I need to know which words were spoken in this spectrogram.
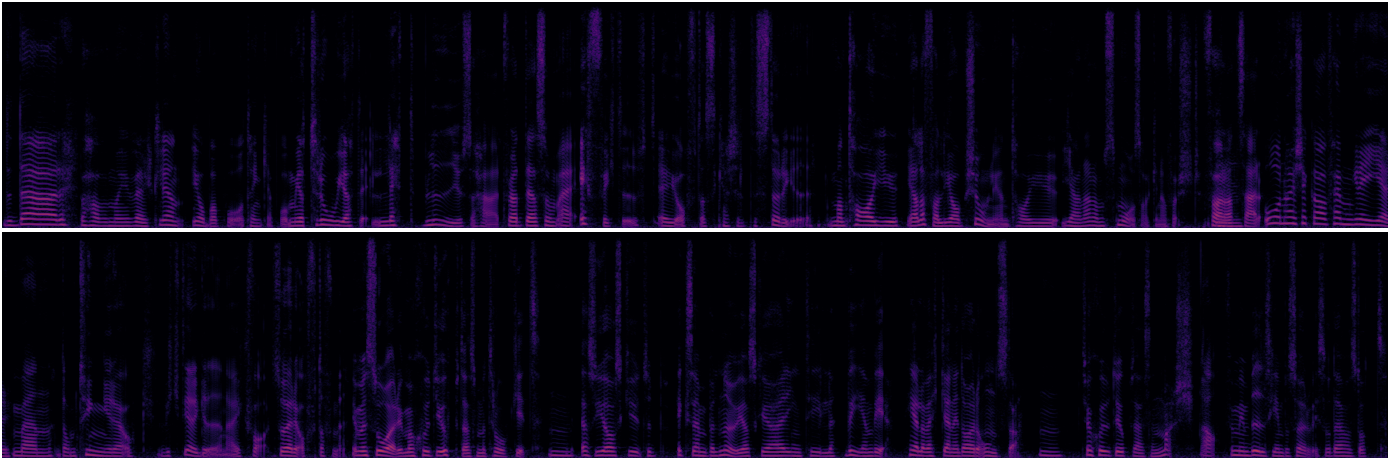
Det där behöver man ju verkligen jobba på och tänka på. Men jag tror ju att det lätt blir ju så här. För att det som är effektivt är ju oftast kanske lite större grejer. Man tar ju, i alla fall jag personligen, tar ju gärna de små sakerna först. För Mm. att så här, åh nu har jag checkat av fem grejer. Men de tyngre och viktigare grejerna är kvar. Så är det ofta för mig. Ja men så är det man skjuter ju upp det som är tråkigt. Mm. Alltså jag ska ju typ, exempel nu, jag ska ju ha ringt till BMW hela veckan, idag är det onsdag. Mm. Så jag skjuter ju upp det här sen mars. Ja. För min bil ska in på service och det har stått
